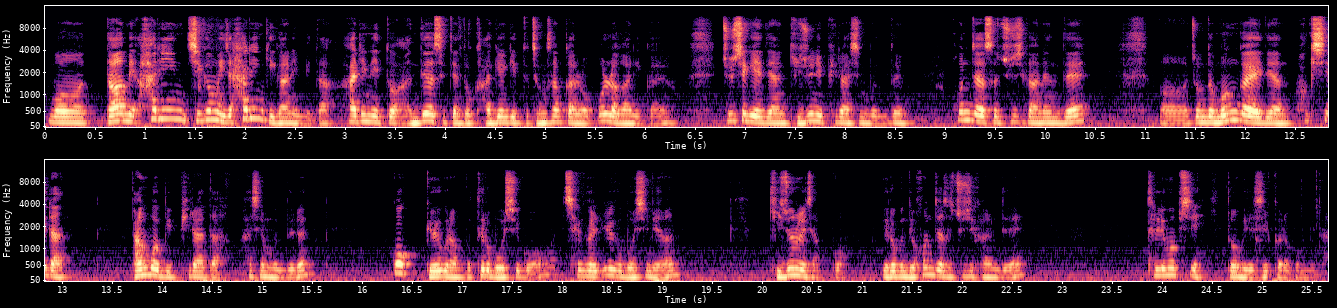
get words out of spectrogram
뭐 다음에 할인 지금은 이제 할인 기간입니다. 할인이 또 안 되었을 때도 가격이 또 정상가로 올라가니까요. 주식에 대한 기준이 필요하신 분들 혼자서 주식하는데 어, 좀 더 뭔가에 대한 확실한 방법이 필요하다 하시는 분들은 꼭 교육을 한번 들어보시고 책을 읽어보시면 기준을 잡고 여러분들이 혼자서 주식하는데 틀림없이 도움이 되실 거라 봅니다.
